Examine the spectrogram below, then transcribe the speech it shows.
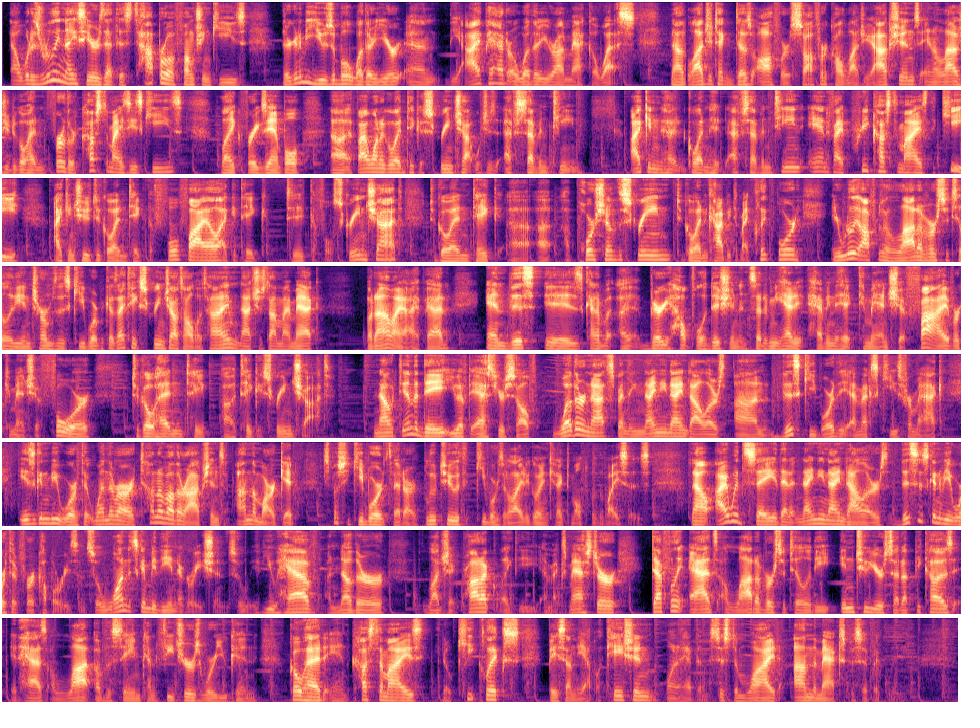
Now, what is really nice here is that this top row of function keys, they're going to be usable whether you're on the iPad or whether you're on Mac OS. Now, Logitech does offer software called Logi Options and allows you to go ahead and further customize these keys. Like, for example, uh, if I want to go ahead and take a screenshot, which is F17, I can go ahead and hit F17. And if I pre-customize the key, I can choose to go ahead and take the full file. I can take to take the full screenshot, to go ahead and take a, a, a, portion of the screen, to go ahead and copy to my clipboard. It really offers a lot of versatility in terms of this keyboard because I take screenshots all the time, not just on my Mac, but on my iPad. And this is kind of a, a very helpful addition instead of me having to hit Command Shift 5 or Command Shift 4 to go ahead and tape, uh, take a screenshot. Now, at the end of the day, you have to ask yourself whether or not spending $99 on this keyboard, the MX keys for Mac, is going to be worth it when there are a ton of other options on the market, especially keyboards that are Bluetooth, keyboards that allow you to go and connect multiple devices. Now, I would say that at $99, this is going to be worth it for a couple reasons. So, one, it's going to be the integration. So, if you have another Logitech product like the MX Master definitely adds a lot of versatility into your setup because it has a lot of the same kind of features where you can go ahead and customize, you know, key clicks based on the application, want to have them system wide on the Mac specifically.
